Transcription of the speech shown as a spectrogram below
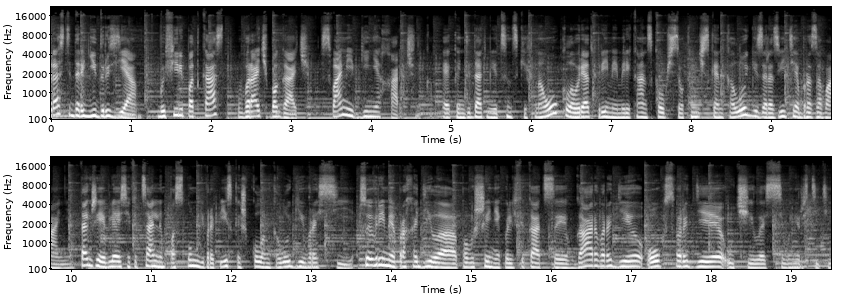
Здравствуйте, дорогие друзья! В эфире подкаст «Врач-богач». С вами Евгения Харченко. Я кандидат медицинских наук, лауреат премии Американского общества клинической онкологии за развитие образования. Также я являюсь официальным послом Европейской школы онкологии в России. В свое время я проходила повышение квалификации в Гарварде, Оксфорде, училась в университете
